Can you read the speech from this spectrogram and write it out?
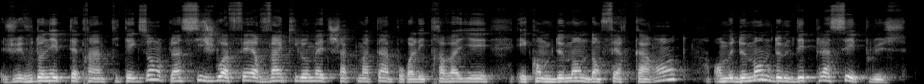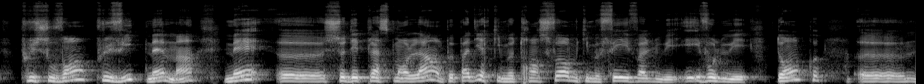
Je vais vous donner peut-être un petit exemple. Hein. Si je dois faire 20 km chaque matin pour aller travailler et qu'on me demande d'en faire 40, on me demande de me déplacer plus plus souvent, plus vite même, hein, mais euh, ce déplacement-là, on peut pas dire qu'il me transforme, qu'il me fait évaluer, évoluer. Donc, euh,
